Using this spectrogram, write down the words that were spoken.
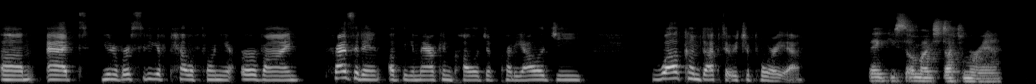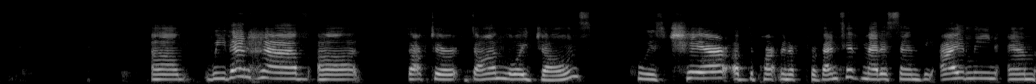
um, at University of California, Irvine, President of the American College of Cardiology. Welcome, Dr. Itchhaporia. Thank you so much, Dr. Mehran. Um, we then have uh, Dr. Don Lloyd Jones, who is chair of Department of Preventive Medicine, the Eileen M.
